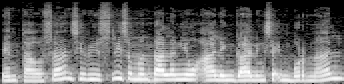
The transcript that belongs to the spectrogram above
10,000, seriously, samantalang yung aling galing sa Imbornal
